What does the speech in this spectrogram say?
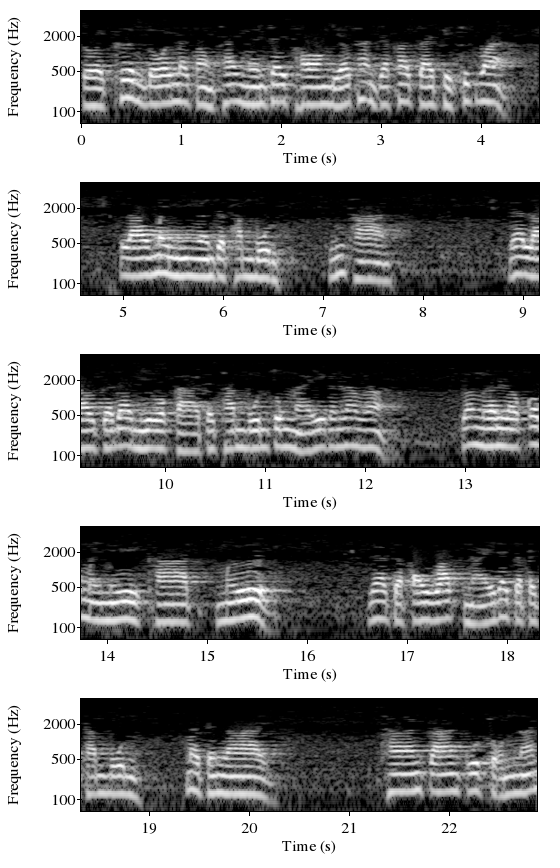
เกิดขึ้นโดยไม่ต้องใช้เงินใช้ทอง เดี๋ยวท่านจะเข้าใจผิดคิดว่า เราไม่มีเงินจะทำบุญถึงทาน และเราจะได้มีโอกาสไปทำบุญตรงไหนกันแล้วว่าเพราะเงินเราก็ไม่มีขาดมือ แล้วจะไปวัดไหนได้จะไปทำบุญ ไม่เป็นไรทานการกุศลนั้น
